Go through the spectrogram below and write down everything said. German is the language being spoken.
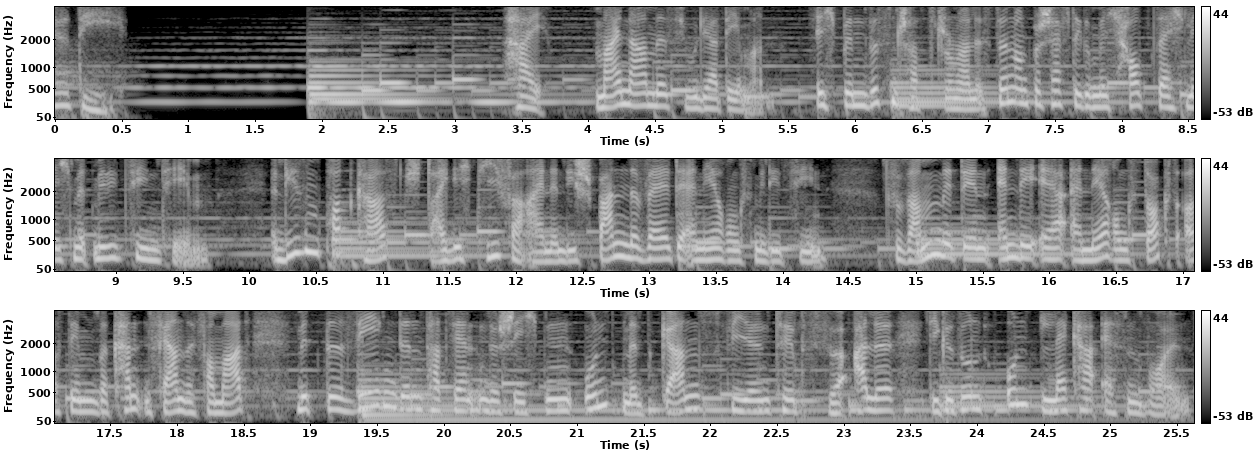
ARD. Hi, mein Name ist Julia Demann. Ich bin Wissenschaftsjournalistin und beschäftige mich hauptsächlich mit Medizinthemen. In diesem Podcast steige ich tiefer ein in die spannende Welt der Ernährungsmedizin. Zusammen mit den NDR Ernährungsdocs aus dem bekannten Fernsehformat, mit bewegenden Patientengeschichten und mit ganz vielen Tipps für alle, die gesund und lecker essen wollen.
